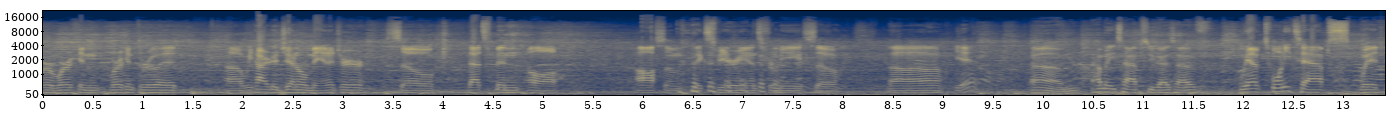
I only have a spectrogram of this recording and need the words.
we're working working through it. Uh, we hired a general manager, so that's been a awesome experience for me. So uh, yeah, Um, how many taps do you guys have? we have 20 taps, which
